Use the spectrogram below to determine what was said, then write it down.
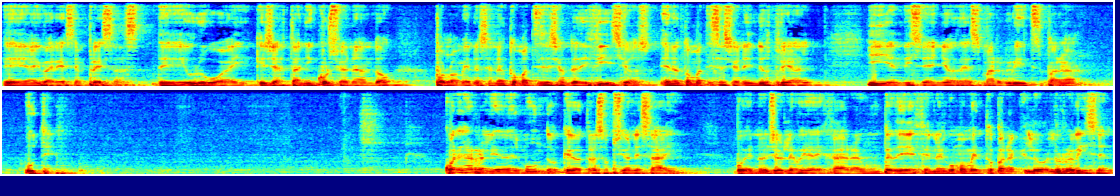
eh, hay varias empresas de Uruguay que ya están incursionando, por lo menos en automatización de edificios, en automatización industrial y en diseño de Smart Grids para UTE. ¿Cuál es la realidad del mundo? ¿Qué otras opciones hay? Bueno, yo les voy a dejar un PDF en algún momento para que lo, revisen,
